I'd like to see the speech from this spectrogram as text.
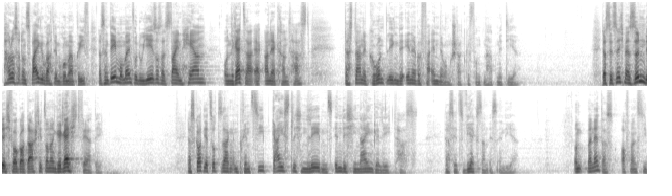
Paulus hat uns beigebracht im Römerbrief, dass in dem Moment, wo du Jesus als deinen Herrn und Retter anerkannt hast, dass da eine grundlegende innere Veränderung stattgefunden hat mit dir dass du jetzt nicht mehr sündig vor Gott dasteht, sondern gerechtfertigt. Dass Gott jetzt sozusagen ein Prinzip geistlichen Lebens in dich hineingelegt hast, das jetzt wirksam ist in dir. Und man nennt das oftmals die,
